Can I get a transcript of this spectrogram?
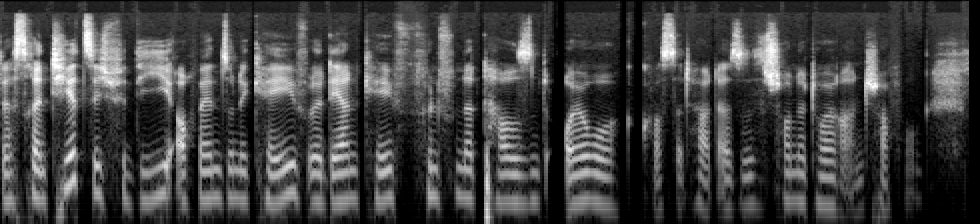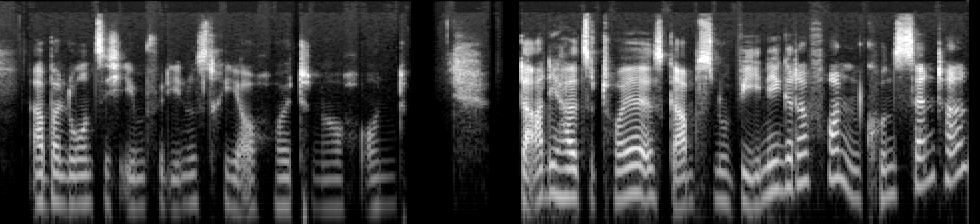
das rentiert sich für die, auch wenn so eine Cave oder deren Cave 500.000 Euro gekostet hat. Also es ist schon eine teure Anschaffung, aber lohnt sich eben für die Industrie auch heute noch. Und da die halt so teuer ist, gab es nur wenige davon in Kunstcentern.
